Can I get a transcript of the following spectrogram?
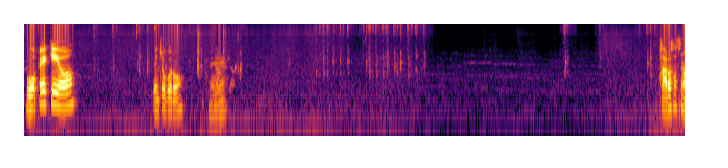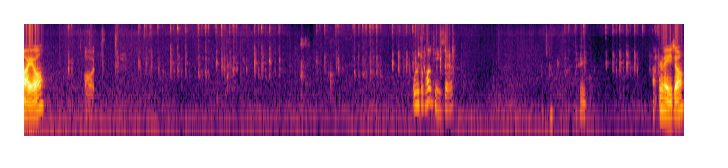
뭐 뺄게요. 왼쪽으로. 네. 바로 사선 와요. 오른쪽 파운틴 있어요. 아픈 레이저.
